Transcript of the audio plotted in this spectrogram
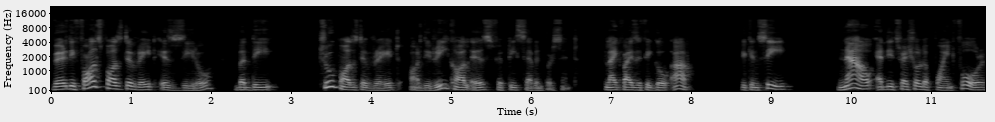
where the false positive rate is zero, but the true positive rate or the recall is 57%. Likewise, if we go up, you can see now at the threshold of 0.4,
